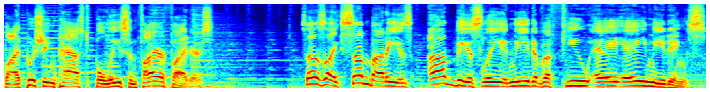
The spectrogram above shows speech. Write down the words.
by pushing past police and firefighters. Sounds like somebody is obviously in need of a few AA meetings.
